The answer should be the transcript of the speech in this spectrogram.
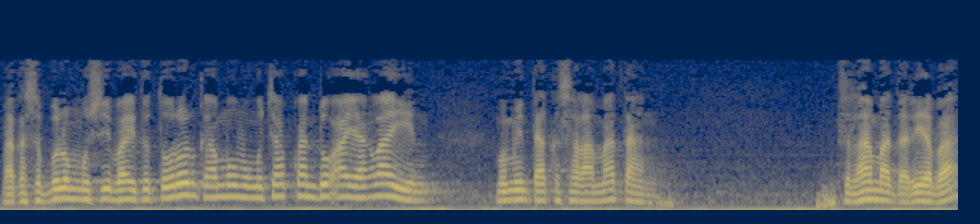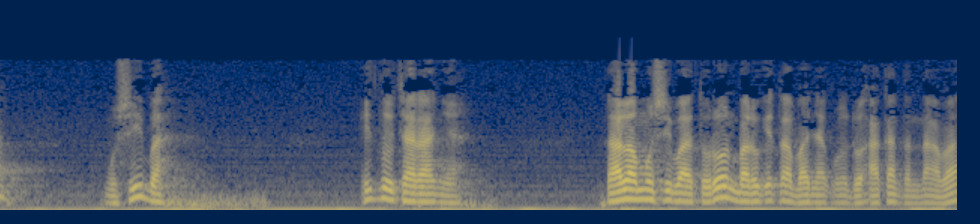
Maka sebelum musibah itu turun, kamu mengucapkan doa yang lain, meminta keselamatan. Selamat dari apa? Musibah. Itu caranya. Kalau musibah turun, baru kita banyak mendoakan tentang apa?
